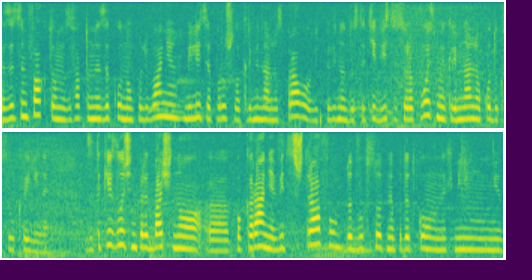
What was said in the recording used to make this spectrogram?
За цим фактом, за фактом незаконного полювання, міліція порушила кримінальну справу відповідно до статті 248 Кримінального кодексу України. За такий злочин передбачено е, покарання від штрафу до 200 неоподаткованих мінімумів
